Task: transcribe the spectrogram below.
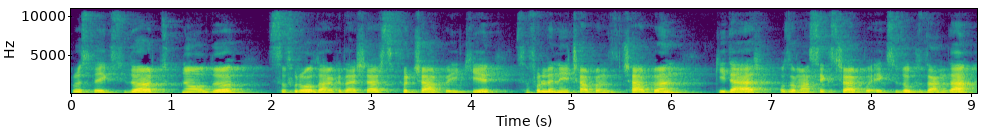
Burası da eksi 4. Ne oldu? 0 oldu arkadaşlar. 0 çarpı 2. 0 ile neyi çarpanız çarpın gider. O zaman 8 çarpı eksi 9'dan da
